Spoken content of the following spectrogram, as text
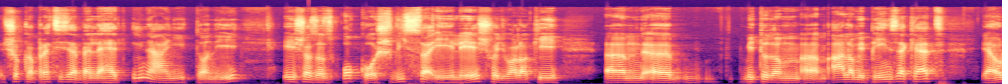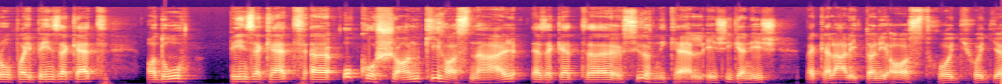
sokkal precízebben lehet irányítani, és az az okos visszaélés, hogy valaki, mit tudom, állami pénzeket, európai pénzeket, adó pénzeket okosan kihasznál, ezeket szűrni kell, és igenis meg kell állítani azt, hogy, hogy,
